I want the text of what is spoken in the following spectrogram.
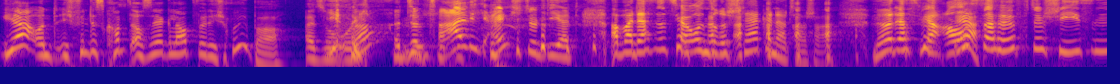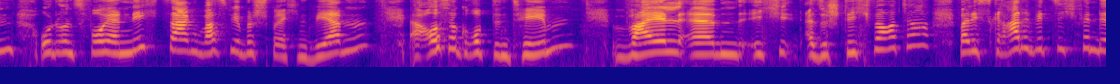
Ja, und ich finde, es kommt auch sehr glaubwürdig rüber. Also, ja, oder? Total nicht einstudiert. Aber das ist ja unsere Stärke, Natascha. Ne, dass wir aus ja. der Hüfte schießen und uns vorher nicht sagen, was wir besprechen werden, äh, außer grob den Themen, weil ähm, ich, also Stichwörter, weil ich es gerade witzig finde,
